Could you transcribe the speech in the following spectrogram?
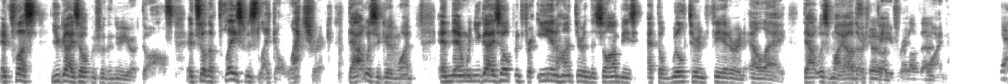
and plus you guys opened for the New York Dolls. And so the place was like electric. That was a good one. And then when you guys opened for Ian Hunter and the Zombies at the Wiltern Theater in LA, that was my That was other a good. I favorite love that. one. Yeah.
